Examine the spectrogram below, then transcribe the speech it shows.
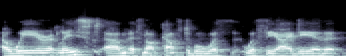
aware, at least, um, if not comfortable with with the idea that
